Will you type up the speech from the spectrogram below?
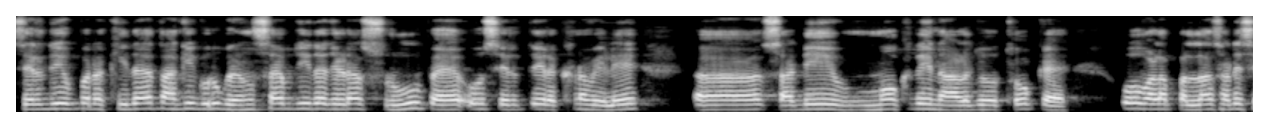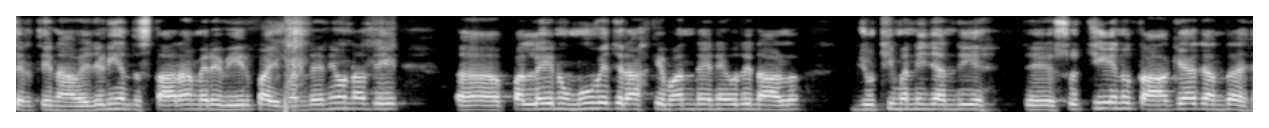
ਸਿਰ ਦੇ ਉੱਪਰ ਰੱਖੀਦਾ ਹੈ ਤਾਂ ਕਿ ਗੁਰੂ ਗ੍ਰੰਥ ਸਾਹਿਬ ਜੀ ਦਾ ਜਿਹੜਾ ਸਰੂਪ ਹੈ, ਉਹ ਸਿਰ ਤੇ ਰੱਖਣ ਵੇਲੇ ਸਾਡੀ ਮੁਖ ਦੇ ਨਾਲ ਜੋ ਥੁੱਕ ਹੈ, ਉਹ ਵਾਲਾ ਪੱਲਾ ਸਾਡੇ ਸਿਰ ਤੇ ਨਾ ਆਵੇ। ਜਿਹੜੀਆਂ ਦਸਤਾਰਾਂ ਮੇਰੇ ਵੀਰ ਭਾਈ ਬੰਦੇ ਨੇ, ਉਹਨਾਂ ਦੇ ਪੱਲੇ ਨੂੰ ਮੂੰਹ ਵਿੱਚ ਰੱਖ ਕੇ ਬੰਨਦੇ ਨੇ, ਉਹਦੇ ਨਾਲ ਜੂਠੀ ਮੰਨੀ ਜਾਂਦੀ ਹੈ ਤੇ ਸੁੱਚੀ ਇਹਨੂੰ ਤਾਂ ਕਿਹਾ ਜਾਂਦਾ ਹੈ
